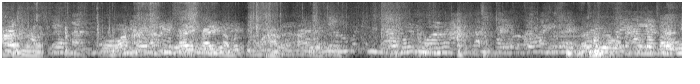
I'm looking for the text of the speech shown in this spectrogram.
หันนั่นแหละครับหัวหันใกล้ใครกับไม่กินหัวหันใครเราสร้างมาแล้วที่ใช่ที่เราสร้างยังไงม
